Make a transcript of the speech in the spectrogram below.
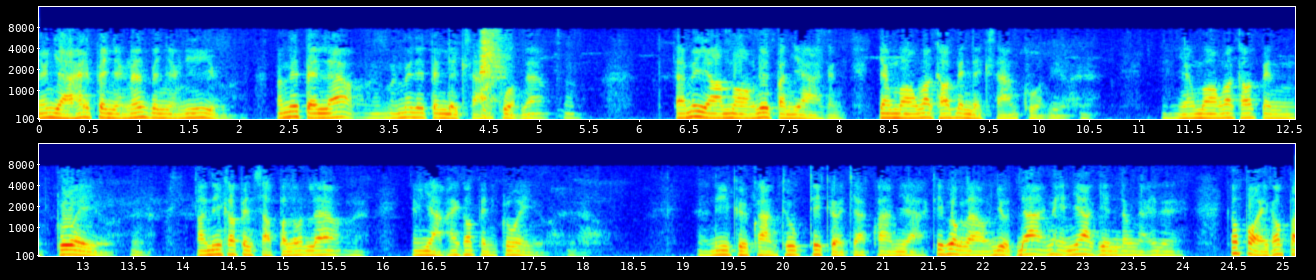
ยังอยากให้เป็นอย่างนั้นเป็นอย่างนี้อยู่ มันไม่เป็นแล้ว มันไม่ได้เป็นเด็กสามขวบแล้ว แต่ไม่ยอมมองด้วยปัญญากัน ยังมองว่าเขาเป็นเด็กสามขวบอยู่ ยังมองว่าเขาเป็นกล้วยอยู่ ตอนนี้เขาเป็นสับปะรดแล้ว ยังอยากให้เขาเป็นกล้วยอยู่ นี่คือความทุกข์ที่เกิดจากความอยากที่พวกเราหยุดได้ไม่เห็นยากเย็นตรงไหนเลย ก็ปล่อยเขาไป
